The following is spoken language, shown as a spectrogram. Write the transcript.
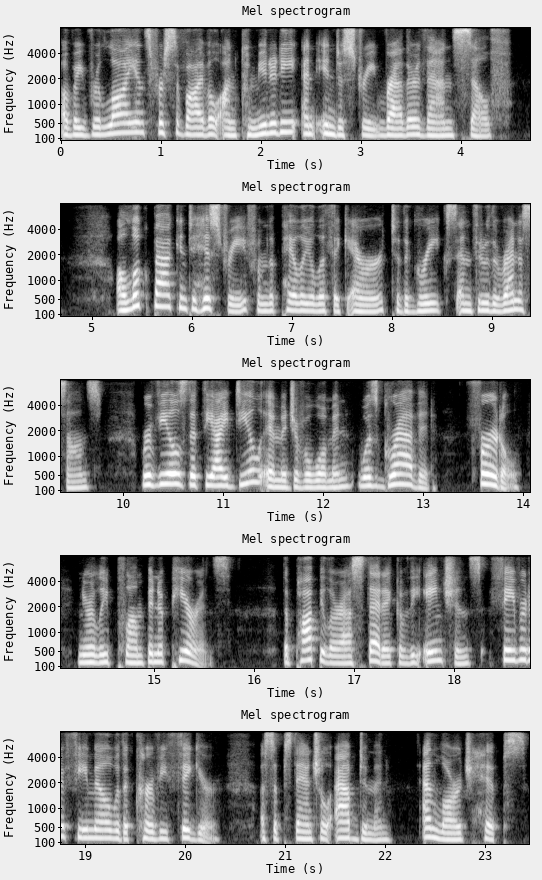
of a reliance for survival on community and industry rather than self. A look back into history from the Paleolithic era to the Greeks and through the Renaissance reveals that the ideal image of a woman was gravid, fertile, nearly plump in appearance. The popular aesthetic of the ancients favored a female with a curvy figure, a substantial abdomen, and large hips.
